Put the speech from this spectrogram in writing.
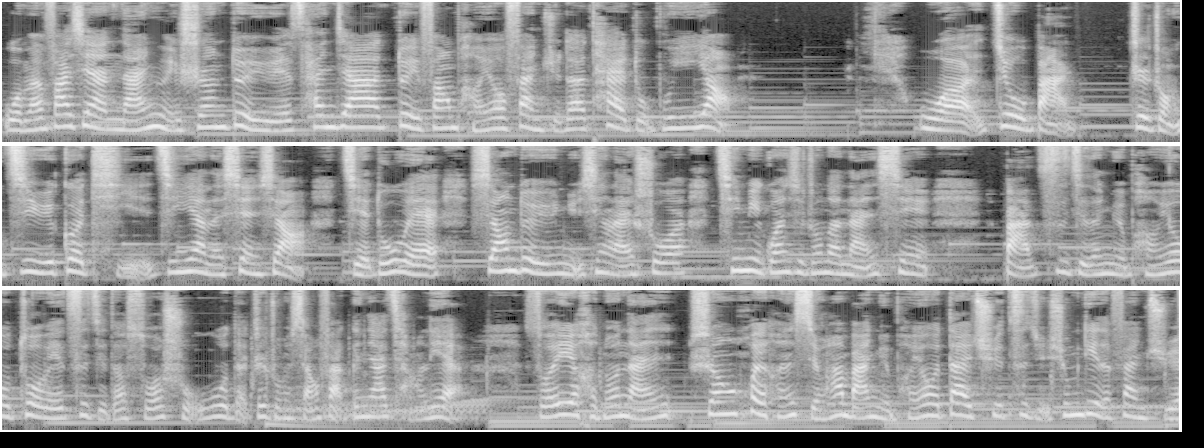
我们发现男女生对于参加对方朋友饭局的态度不一样，我就把。这种基于个体经验的现象，解读为相对于女性来说，亲密关系中的男性把自己的女朋友作为自己的所属物的这种想法更加强烈，所以很多男生会很喜欢把女朋友带去自己兄弟的饭局。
